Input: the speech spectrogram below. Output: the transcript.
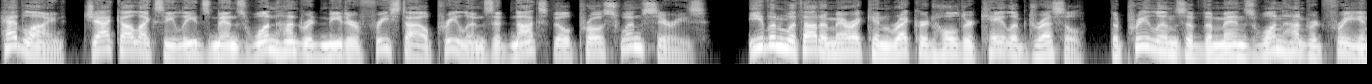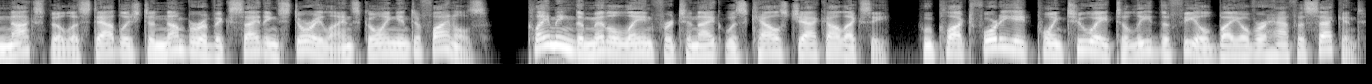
Headline Jack Alexy leads men's 100 meter freestyle prelims at Knoxville Pro Swim Series. Even without American record holder Caleb Dressel, the prelims of the men's 100 free in Knoxville established a number of exciting storylines going into finals. Claiming the middle lane for tonight was Cal's Jack Alexy, who clocked 48.28 to lead the field by over half a second.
